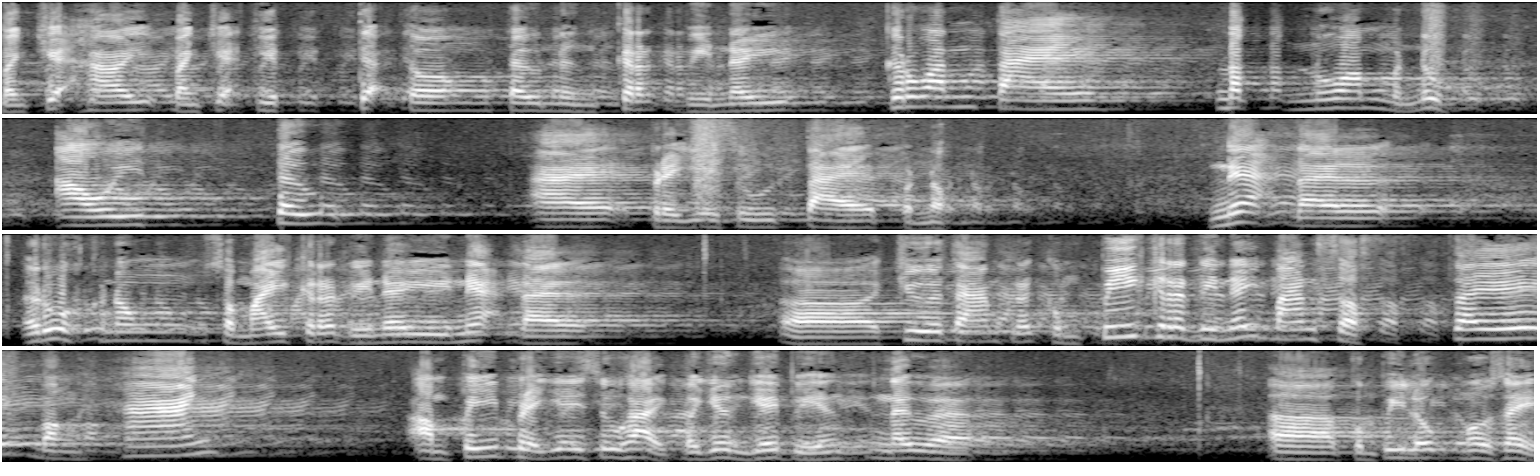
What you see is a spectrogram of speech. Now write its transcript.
បញ្ជាក់ហើយបញ្ជាក់ទៀតតកតងទៅនឹងក្រឹតវិន័យគ្រាន់តែដឹកនាំមនុស្សឲ្យទៅឯព្រះយេស៊ូវតែប៉ុណ្ណោះអ្នកដែលរស់ក្នុងសម័យក្រឹតវិន័យអ្នកដែលអឺជឿតាមក្រឹតគម្ពីរក្រឹតវិន័យបានសរសេរបង្ហាញអំពីព្រះយេស៊ូវហើយបើយើងនិយាយពីនៅ អឺគម្ពីរលោកម៉ូសេ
